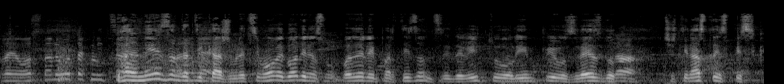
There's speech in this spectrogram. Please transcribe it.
sve ostale utakmice? Ja ne znam da Ali ti ne. kažem, recimo ove godine smo pobedili Partizan, Devitu, Olimpiju, Zvezdu, Da. ćeš ti nastaviti spisak.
